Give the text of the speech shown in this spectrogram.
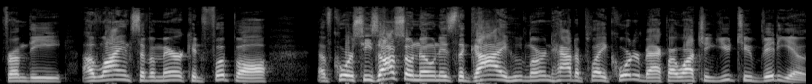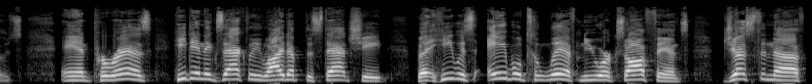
from the Alliance of American Football. Of course, he's also known as the guy who learned how to play quarterback by watching YouTube videos. And Perez, he didn't exactly light up the stat sheet, but he was able to lift New York's offense just enough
